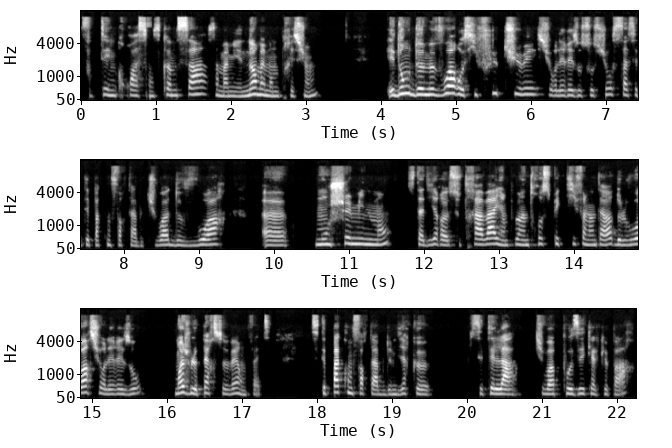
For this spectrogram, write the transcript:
faut que tu aies une croissance comme ça. Ça m'a mis énormément de pression. Et donc, de me voir aussi fluctuer sur les réseaux sociaux, ça, c'était pas confortable, tu vois, de voir euh, mon cheminement, c'est-à-dire euh, ce travail un peu introspectif à l'intérieur, de le voir sur les réseaux. Moi, je le percevais, en fait. C'était pas confortable de me dire que c'était là, tu vois, posé quelque part.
